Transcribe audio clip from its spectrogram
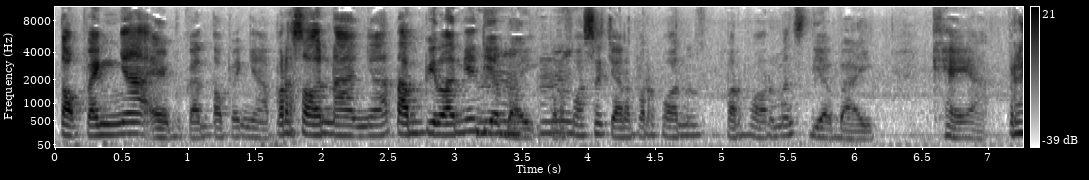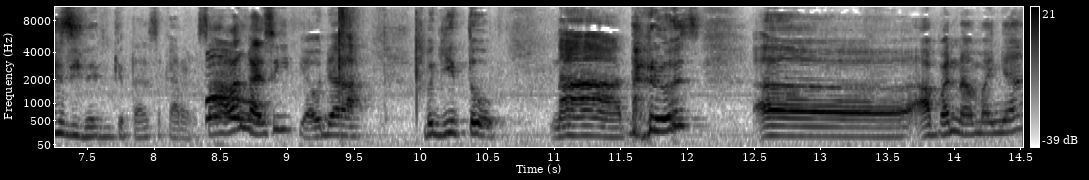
topengnya eh bukan topengnya personanya tampilannya dia baik. Perform secara performance performance dia baik. Kayak presiden kita sekarang. Salah nggak sih? Ya udahlah. Begitu nah terus eh apa namanya?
